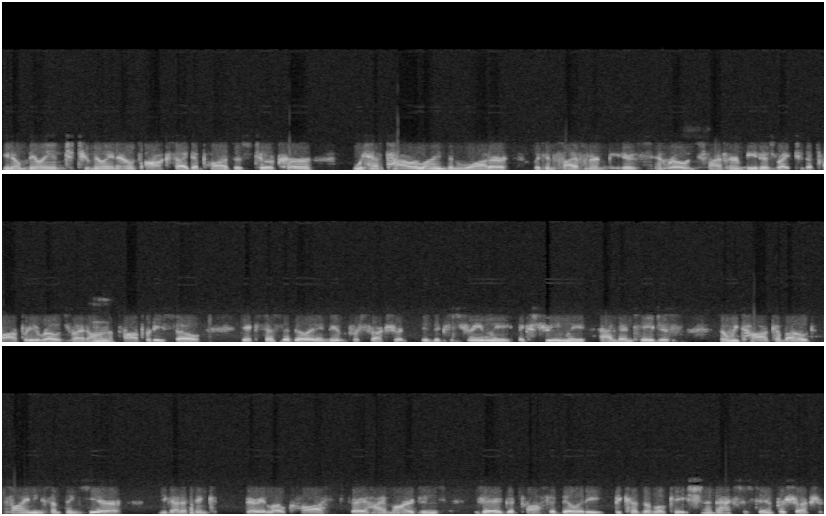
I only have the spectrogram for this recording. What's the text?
you know, million to two million ounce oxide deposits to occur. We have power lines and water within 500 meters and roads 500 meters right to the property, roads right on mm. the property. So the accessibility and infrastructure is extremely, extremely advantageous. So when we talk about finding something here, you got to think very low cost, very high margins, very good profitability because of location and access to infrastructure.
